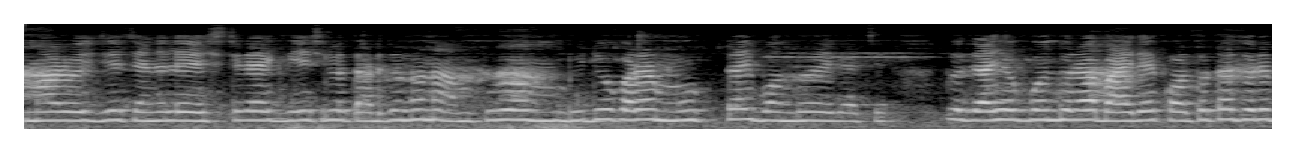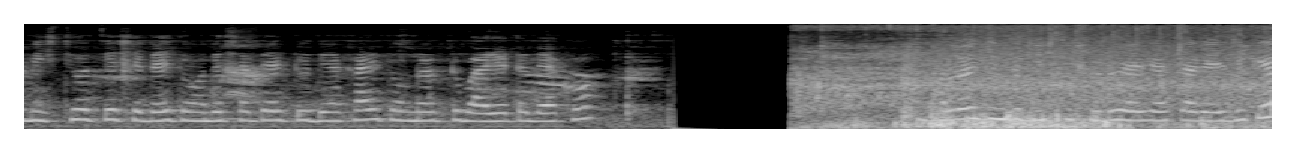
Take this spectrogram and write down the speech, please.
আমার ওই যে চ্যানেলে স্ট্রাইক দিয়েছিল, তার জন্য না পুরো ভিডিও করার মুডটাই বন্ধ হয়ে গেছে। তো যাই হোক বন্ধুরা, বাইরে কতটা জোরে বৃষ্টি হচ্ছে সেটাই তোমাদের সাথে একটু দেখাই। তোমরা একটু বাইরেটা দেখো। ভালোই কিন্তু বৃষ্টি শুরু হয়ে গেছে। আর এইদিকে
